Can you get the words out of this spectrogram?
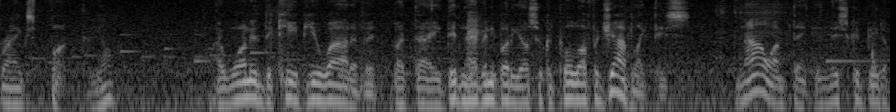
Frank's fucked. Leo? I wanted to keep you out of it, but I didn't have anybody else who could pull off a job like this. Now I'm thinking this could be the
